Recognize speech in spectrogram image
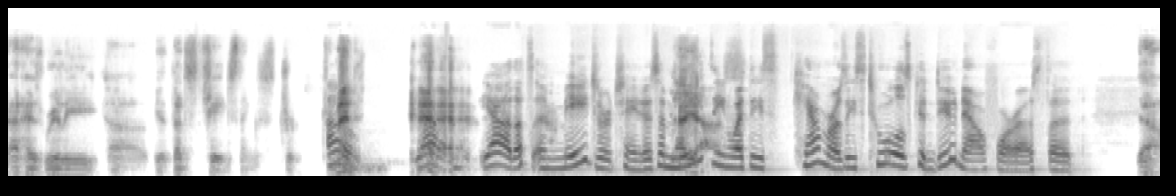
that has really uh yeah, that's changed things tr- Oh, yeah. Yeah, that's a major change. It's Yeah, yeah. amazing what these cameras, these tools can do now for us that yeah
